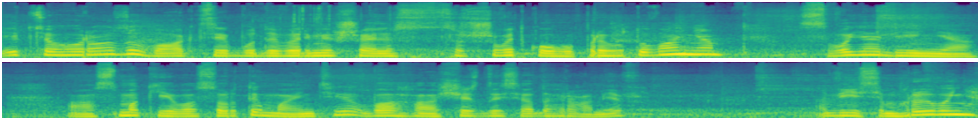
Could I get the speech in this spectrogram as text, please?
І цього разу в акції буде вермішель з швидкого приготування. Своя лінія смаки в асортименті, вага 60 грамів, 8 гривень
